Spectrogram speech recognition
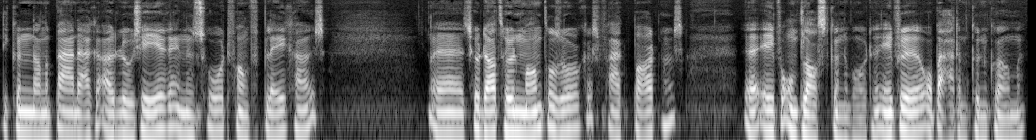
Die kunnen dan een paar dagen uitlogeren in een soort van verpleeghuis. Uh, zodat hun mantelzorgers, vaak partners, uh, even ontlast kunnen worden, even op adem kunnen komen.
